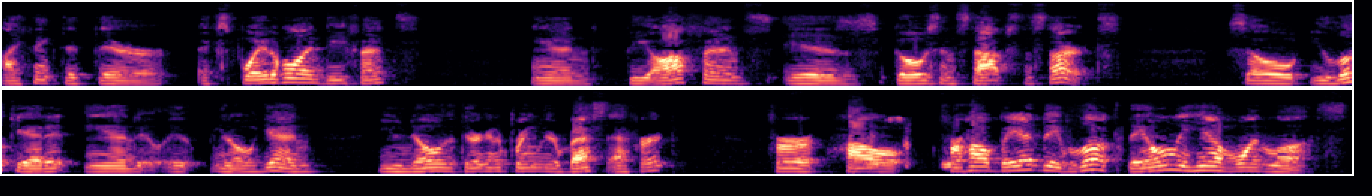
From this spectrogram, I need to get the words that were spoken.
I think that they're exploitable on defense, and the offense is goes and stops and starts. So you look at it, and it, it, you know, again, you know that they're going to bring their best effort for how for how bad they've looked. They only have one loss,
